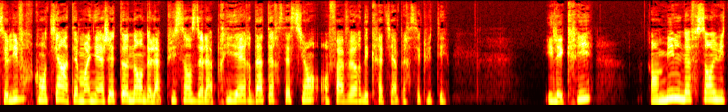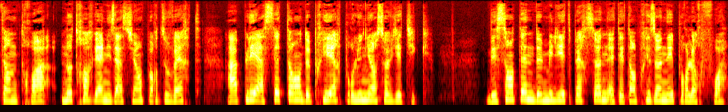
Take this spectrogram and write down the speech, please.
Ce livre contient un témoignage étonnant de la puissance de la prière d'intercession en faveur des chrétiens persécutés. Il écrit En 1983, notre organisation Portes Ouvertes a appelé à sept ans de prière pour l'Union soviétique. Des centaines de milliers de personnes étaient emprisonnées pour leur foi.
